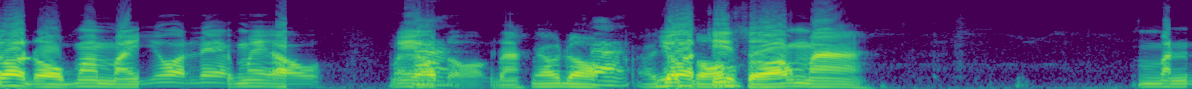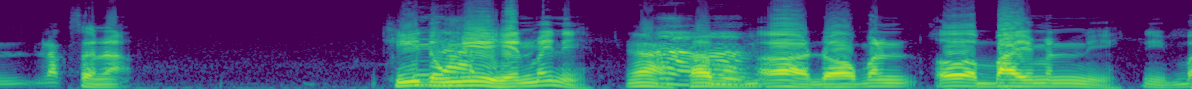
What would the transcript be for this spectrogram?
ยอดออกมาใหม่ยอดแรกไม่เอาไม่เอาค่ะ ดอกนะ แมวดอกค่ะเายยออดดสองที่สองมา มันลักษณะ ชี้ตรงนี้เห็นไหมนี่อ่าอ่า ครับผมอ่าดอกมัน เออใบมันนี่ นี่ใบ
